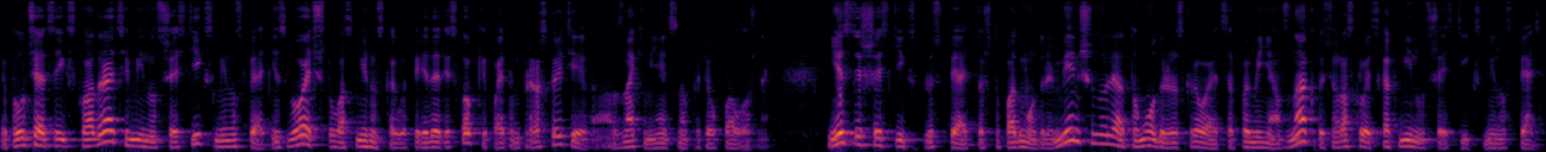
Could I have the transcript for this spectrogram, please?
И получается x в квадрате минус 6x минус 5. Не забывайте, что у вас минус как бы перед этой скобки, поэтому при раскрытии а, знаки меняются на противоположные. Если 6х плюс 5, то что под модулем меньше нуля, то модуль раскрывается поменяв знак, то есть он раскроется как минус 6х минус 5.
